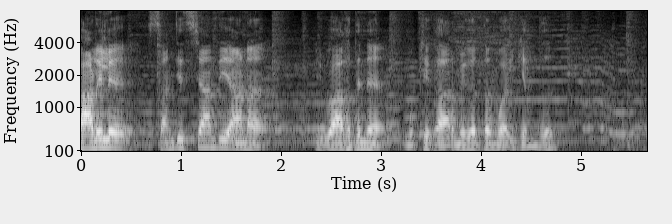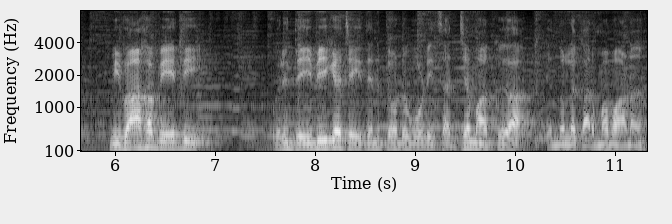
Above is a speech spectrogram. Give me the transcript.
ഹാളിൽ സഞ്ജിത് ശാന്തിയാണ് വിവാഹത്തിന് മുഖ്യ കാർമ്മികത്വം വഹിക്കുന്നത്. വിവാഹവേദി ഒരു ദൈവിക ചൈതന്യത്തോടു കൂടി സജ്ജമാക്കുക എന്നുള്ള കർമ്മമാണ്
